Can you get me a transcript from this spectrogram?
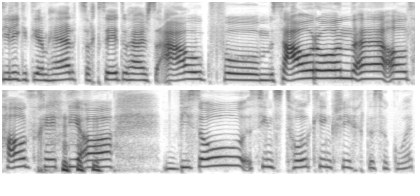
die liegen dir am Herzen. Ich sehe, du hast das Auge vom Sauron äh, als Halskette an. Wieso sind Tolkien-Geschichten so gut?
